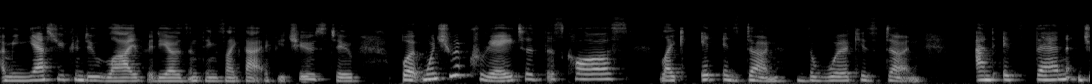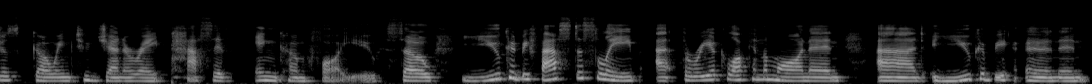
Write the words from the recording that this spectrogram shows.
i mean yes you can do live videos and things like that if you choose to but once you have created this course like it is done. The work is done. And it's then just going to generate passive income for you. So you could be fast asleep at three o'clock in the morning and you could be earning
